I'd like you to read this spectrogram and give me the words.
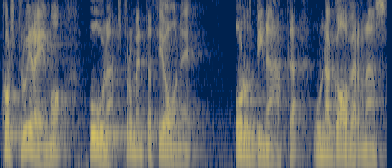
costruiremo una strumentazione ordinata, una governance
